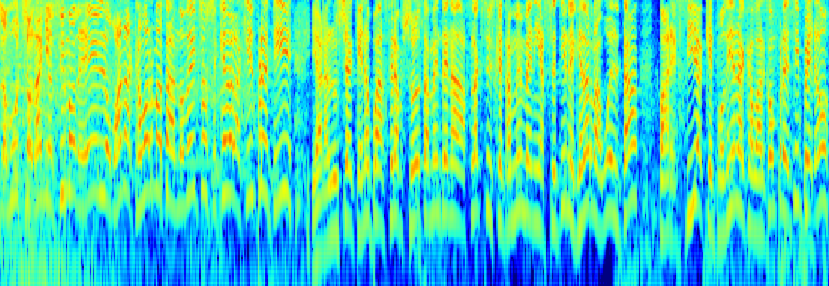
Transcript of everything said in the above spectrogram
lo mucho daño encima de él. Lo van a acabar matando. De hecho, se queda la kill Pretty. Y ahora Lucia que no puede hacer absolutamente nada. Flaxis que también venía, se tiene que dar la vuelta. Parecía que podían acabar con Pretty pero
